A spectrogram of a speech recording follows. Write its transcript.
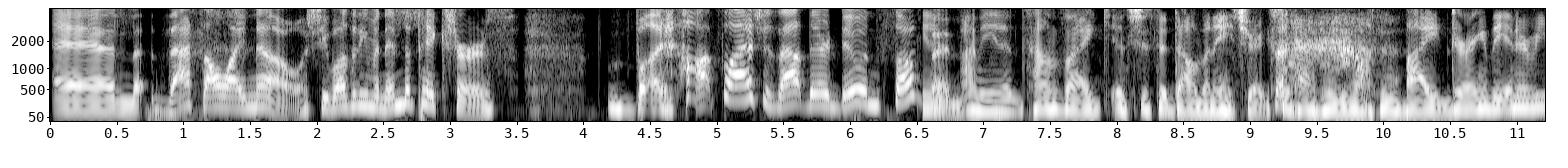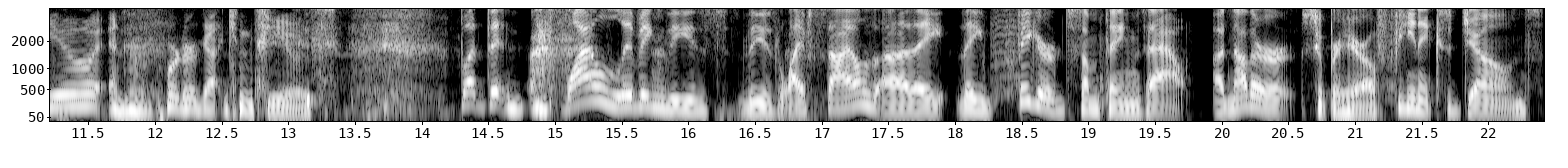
and that's all I know. She wasn't even in the pictures. But Hawt Flash is out there doing something. I mean, it sounds like it's just a dominatrix who happened to be walking by during the interview, and the reporter got confused. But then, while living these these lifestyles, uh, they they figured some things out. Another superhero, Phoenix Jones,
